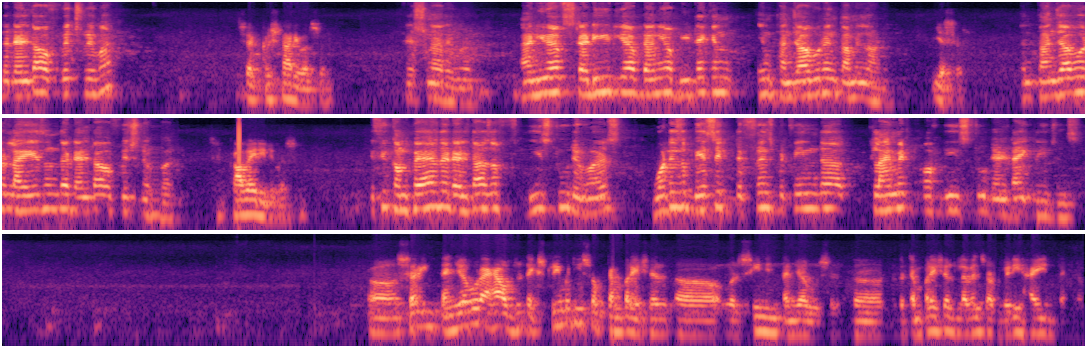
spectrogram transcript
the delta of which river? Sir, Krishna River, sir. Krishna River. And you have studied, you have done your BTech in, in Thanjavur in Tamil Nadu. Yes, sir. And Thanjavur lies in the delta of which river? Kaveri River, sir. If you compare the deltas of these two rivers, what is the basic difference between the climate of these two deltaic regions? Uh, sir, in Tanjavur, I have observed extremities of temperature uh, were seen in Tanjavur. The temperature levels are very high in Tanjavur.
